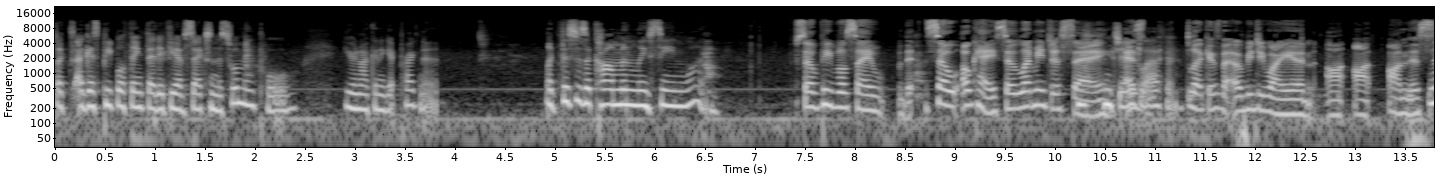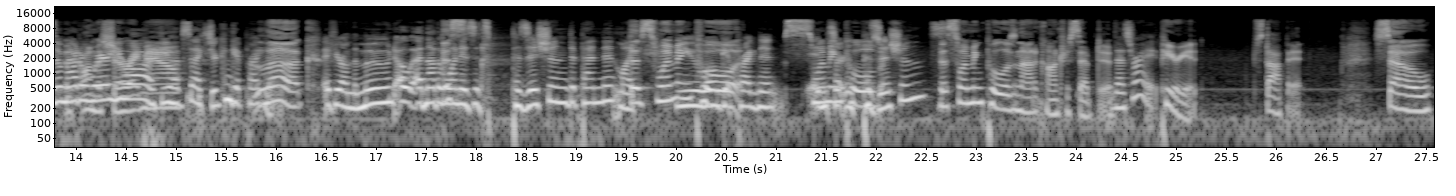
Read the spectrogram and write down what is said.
Like I guess people think that if you have sex in a swimming pool, you're not going to get pregnant. Like this is a commonly seen one. So people say, so okay. So let me just say, Jay's as- laughing. Look, as the OBGYN on, on, on this, No matter where you right are, now, if you have sex, you can get pregnant. Look, if you're on the moon. Oh, another The one is it's position dependent. Like the swimming you pool will get pregnant in certain pools- positions. The swimming pool is not a contraceptive. That's right. Period. Stop it. So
